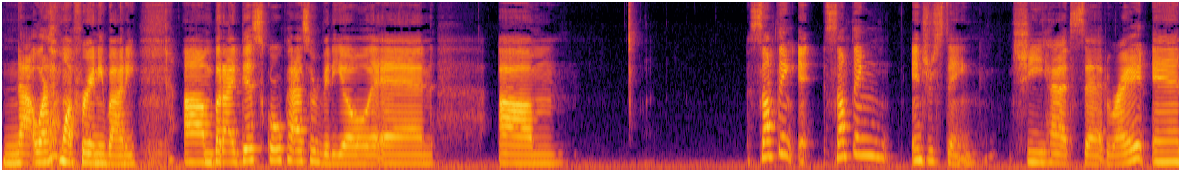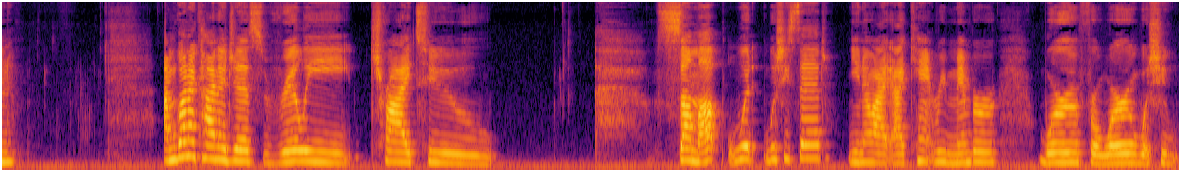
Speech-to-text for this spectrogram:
not what I want for anybody. Um, but I did scroll past her video and um, something something interesting she had said right and I'm going to kind of just really try to sum up what what she said. You know, I, I can't remember word for word what she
